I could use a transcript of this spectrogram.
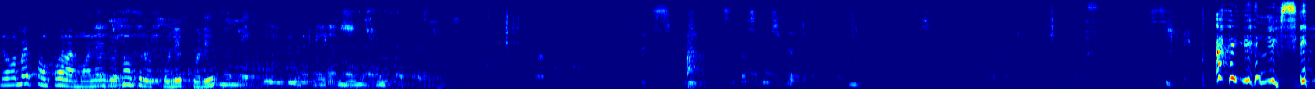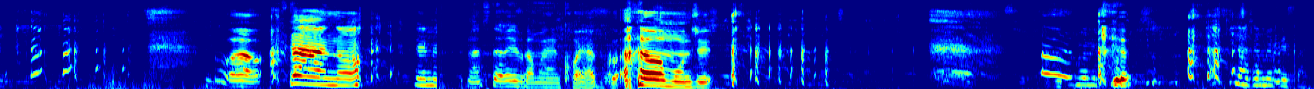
Je vais remettre encore la monnaie, je sens que le coller coller. Waouh Ah non Ma soeur est vraiment incroyable quoi. Oh mon dieu Qui n'a jamais fait ça?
